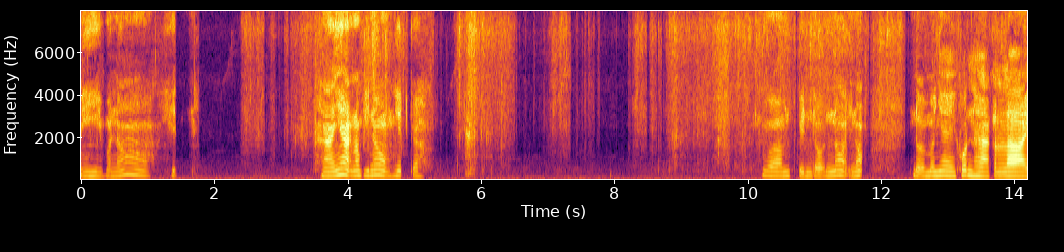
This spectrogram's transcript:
มีบ่นอเห็ด หายากเนาะพี่น้องเห็ดกะว่ามันเป็นดอนน้อยเนาะดอนบ่ใหญ่ค้นหากันลาย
